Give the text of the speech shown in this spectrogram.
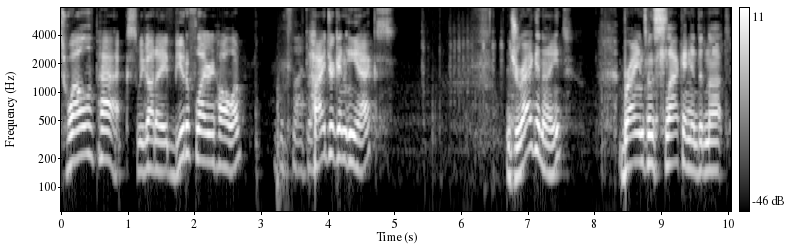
12 packs. We got a Beautifly Holo, slacking. Hydreigon EX, Dragonite. Brian's been slacking and did not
